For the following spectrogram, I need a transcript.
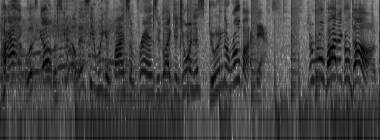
All right, let's go. Let's go. Let's see if we can find some friends who'd like to join us doing the robot dance. The Robotical Dog.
